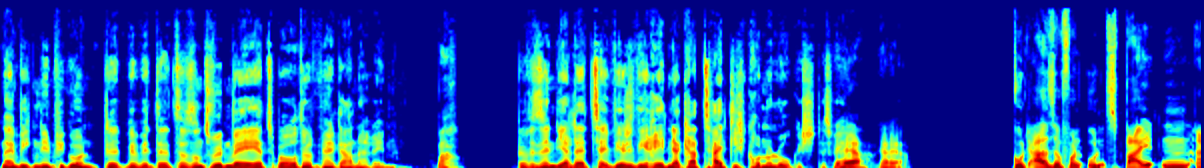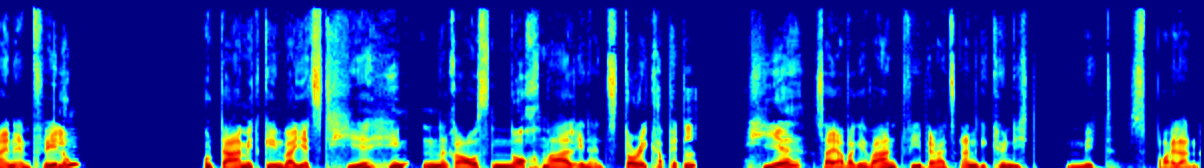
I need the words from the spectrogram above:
Nein, wegen den Figuren. Sonst würden wir ja jetzt über Otto Melgana reden. Ach. Wir sind ja der, wir, wir reden ja gerade zeitlich chronologisch. Deswegen. Ja, ja, ja, ja. Gut, also von uns beiden eine Empfehlung. Und damit gehen wir jetzt hier hinten raus nochmal in ein Story-Kapitel. Hier sei aber gewarnt, wie bereits angekündigt, mit Spoilern.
